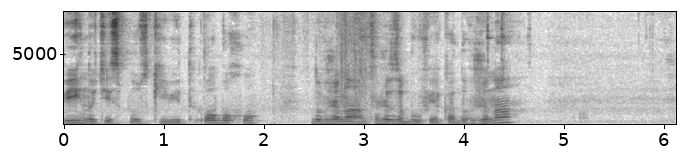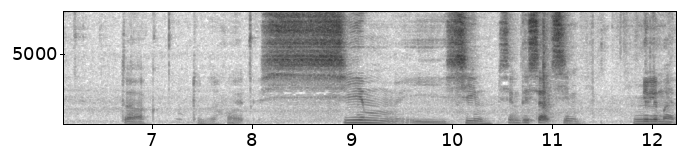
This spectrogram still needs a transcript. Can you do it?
вігнуті спуски від обуху. Довжина, вже забув, яка довжина. Так, тут заходить 7 і 7, 77 мм.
